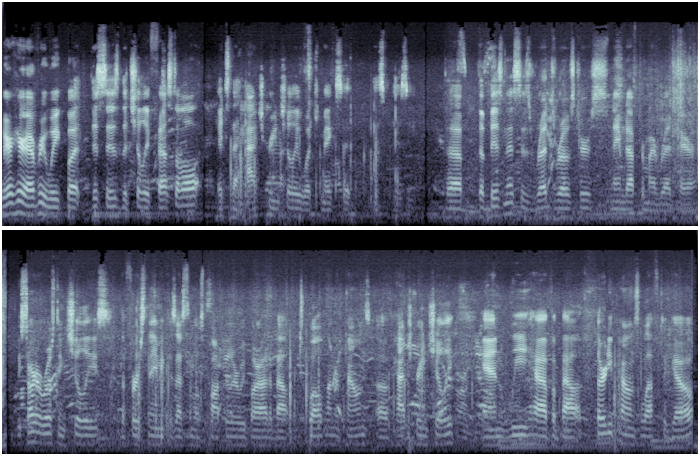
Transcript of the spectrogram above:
We're here every week, but this is the chili festival. It's the Hatch Green Chili, which makes it this busy. The, the business is Red's Roasters, named after my red hair. We started roasting chilies, the first name because that's the most popular. We brought out about 1,200 pounds of Hatch Green chili, and we have about 30 pounds left to go.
